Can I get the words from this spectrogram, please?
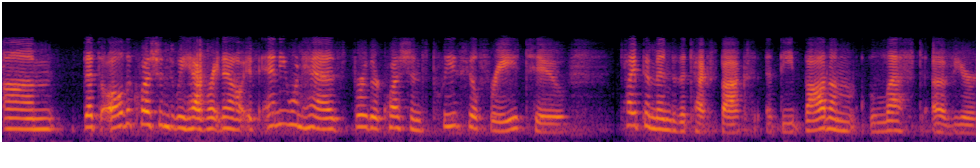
Um, that's all the questions we have right now. If anyone has further questions, please feel free to type them into the text box at the bottom left of your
